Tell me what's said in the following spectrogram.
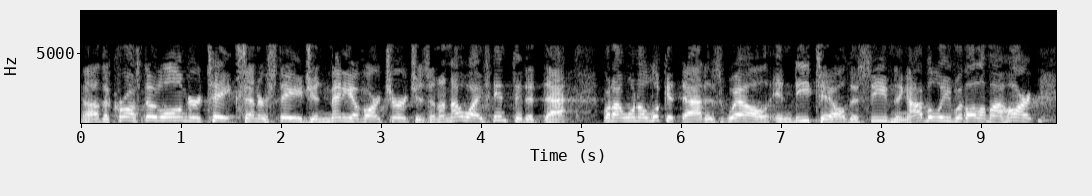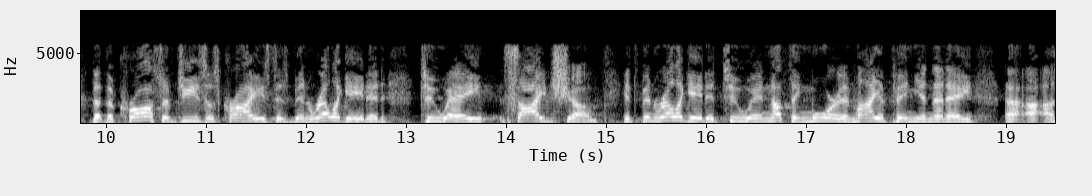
Uh, the cross no longer takes center stage in many of our churches, and I know I've hinted at that, but I want to look at that as well in detail this evening. I believe with all of my heart that the cross of Jesus Christ has been relegated to a sideshow. It's been relegated to a nothing more, in my opinion, than a, a, a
